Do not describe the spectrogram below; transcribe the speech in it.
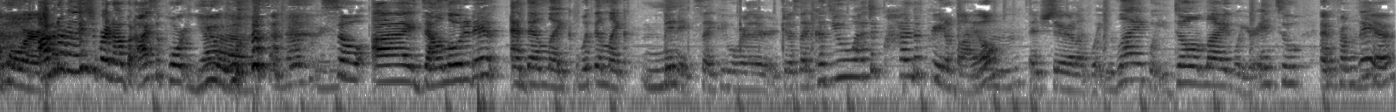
support. I'm in a relationship right now, but I support you." Yes, exactly. So I downloaded it, and then like within like minutes, like people were just like, because you have to kind of create a bio mm-hmm. and share like what you like, what you don't like, what you're into, and from there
